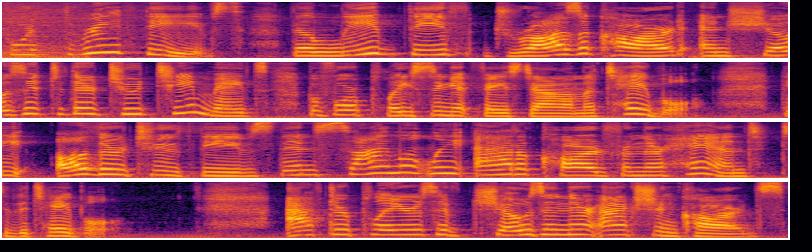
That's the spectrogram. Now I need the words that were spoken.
For three thieves, the lead thief draws a card and shows it to their two teammates before placing it face down on the table. The other two thieves then silently add a card from their hand to the table. After players have chosen their action cards,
